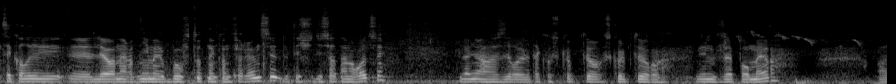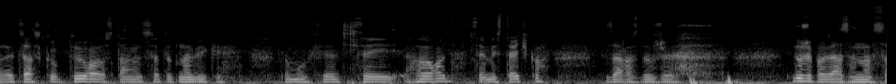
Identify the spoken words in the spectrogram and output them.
Це коли е, Леонард Німер був тут на конференції у 2010 році. Для нього зробили таку скульптуру. Він вже помер, але ця скульптура останеться тут навіки. Тому що цей город, це містечко зараз дуже, дуже пов'язано з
